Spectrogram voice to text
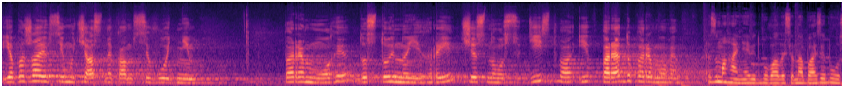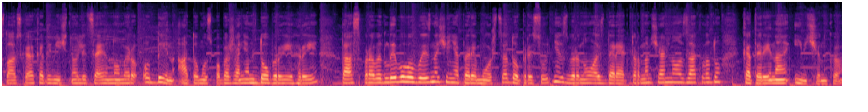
Я бажаю всім учасникам сьогодні перемоги, достойної гри, чесного суддійства і вперед до перемоги. Змагання відбувалися на базі Богославського академічного ліцею номер 1 а тому з побажанням доброї гри та справедливого визначення переможця до присутніх звернулась директор навчального закладу Катерина Івченко.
